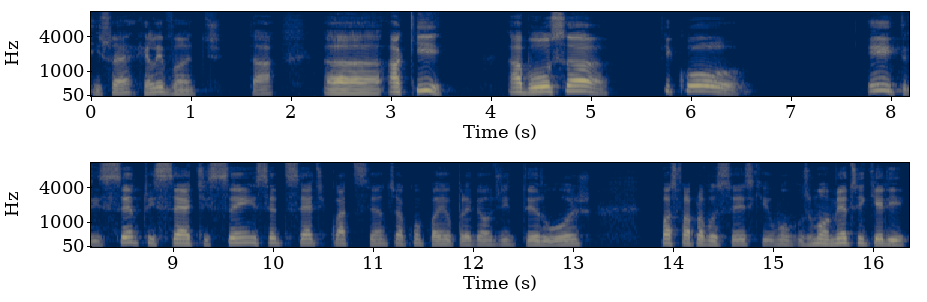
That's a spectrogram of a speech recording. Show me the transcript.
Isso é relevante, tá? Uh, aqui, a bolsa ficou entre 107,100 e 107,400. Eu acompanhei o pregão o dia inteiro hoje posso falar para vocês que os momentos em que ele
